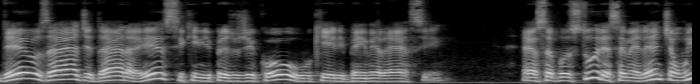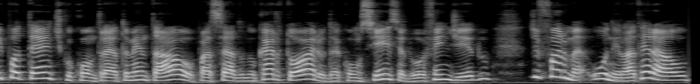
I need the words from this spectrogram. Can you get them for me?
Deus há de dar a esse que me prejudicou o que ele bem merece. Essa postura é semelhante a um hipotético contrato mental passado no cartório da consciência do ofendido, de forma unilateral,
